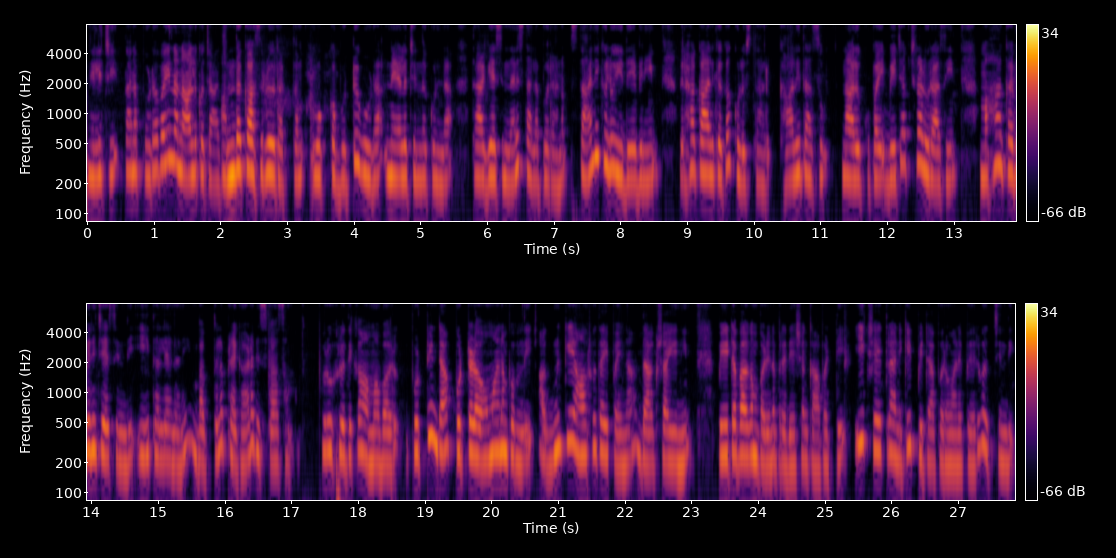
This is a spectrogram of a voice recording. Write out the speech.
నిలిచి తన పొడవైన నాలుక చాచి అంధకాసురుడు రక్తం ఒక్క బొట్టు కూడా నేల చెందకుండా తాగేసిందని స్థల పురాణం. స్థానికులు ఈ దేవిని గ్రహకాళికగా కొలుస్తారు. కాళిదాసు నాలుగుపై బీజాక్షరాలు రాసి మహాకవిని చేసింది ఈ తల్లేనని భక్తుల ప్రగాఢ విశ్వాసం. పురుహృదిక అమ్మవారు. పుట్టింట పుట్టడ అవమానం పొంది అగ్నికి ఆహృతైపోయిన దాక్షాయిని పీఠభాగం పడిన ప్రదేశం కాబట్టి ఈ క్షేత్రానికి పిఠాపురం అనే పేరు వచ్చింది.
